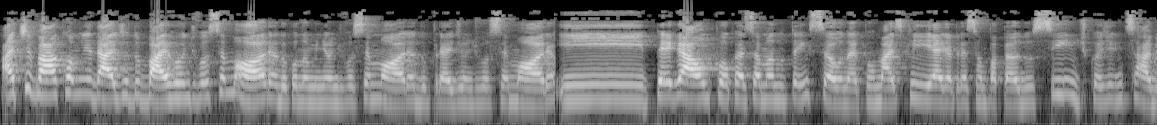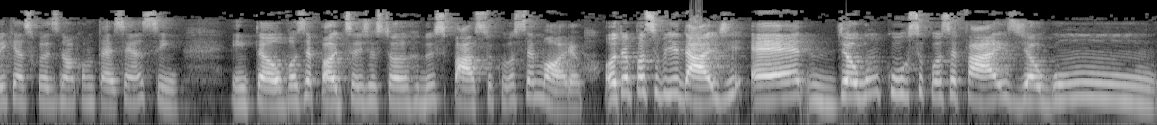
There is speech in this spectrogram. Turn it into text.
ativar a comunidade do bairro onde você mora, do condomínio onde você mora, do prédio onde você mora e pegar um pouco essa manutenção, né? Por mais que era pra ser um papel do síndico, a gente sabe que as coisas não acontecem assim. Então, você pode ser gestor do espaço que você mora. Outra possibilidade é de algum curso que você faz, de algum.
